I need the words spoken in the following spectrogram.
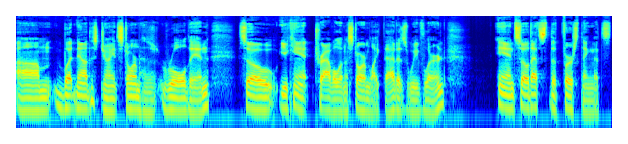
Um, but now this giant storm has rolled in, so you can't travel in a storm like that, as we've learned. And so that's the first thing that's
